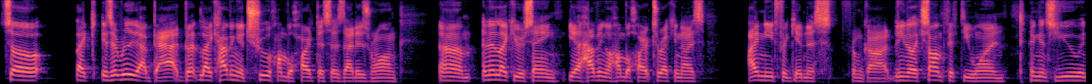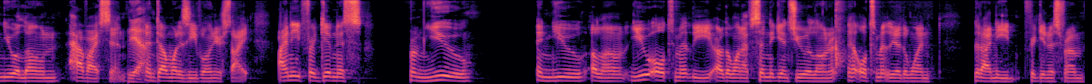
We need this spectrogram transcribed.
so, like, is it really that bad? But like having a true humble heart that says that is wrong. Um, and then like you were saying, yeah, having a humble heart to recognize I need forgiveness from God. You know, like Psalm 51, against you and you alone have I sinned Yeah. and done what is evil in your sight. I need forgiveness from you and you alone. You ultimately are the one I've sinned against you alone. and Ultimately are the one that I need forgiveness from.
